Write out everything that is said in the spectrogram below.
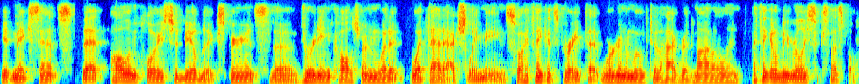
it makes sense that all employees should be able to experience the Veridian culture and what it what that actually means. So I think it's great that we're going to move to the hybrid model and I think it'll be really successful.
